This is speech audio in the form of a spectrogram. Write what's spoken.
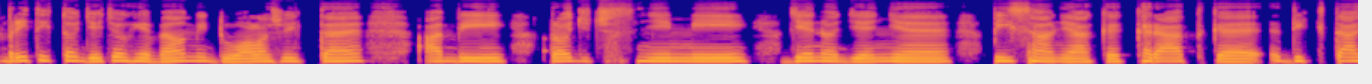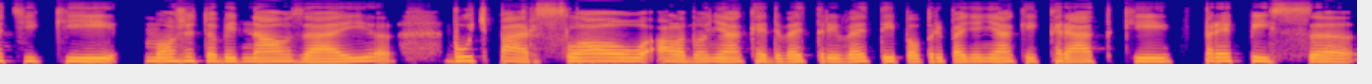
Pri týchto deťoch je veľmi dôležité, aby rodič s nimi denodenne písal nejaké krátke diktátiky, Môže to byť naozaj e, buď pár slov alebo nejaké dve, tri vety, po prípade nejaký krátky prepis e,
